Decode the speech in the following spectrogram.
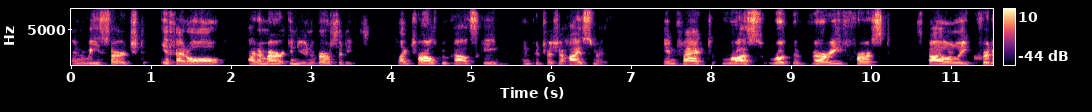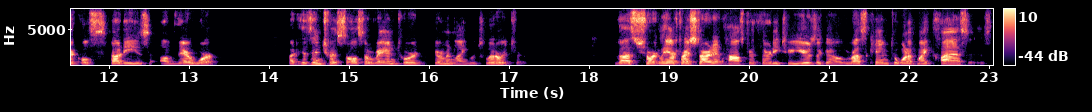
and researched, if at all, at American universities, like Charles Bukowski and Patricia Highsmith. In fact, Russ wrote the very first scholarly critical studies of their work but his interests also ran toward German language literature. Thus, shortly after I started at Hofstra 32 years ago, Russ came to one of my classes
